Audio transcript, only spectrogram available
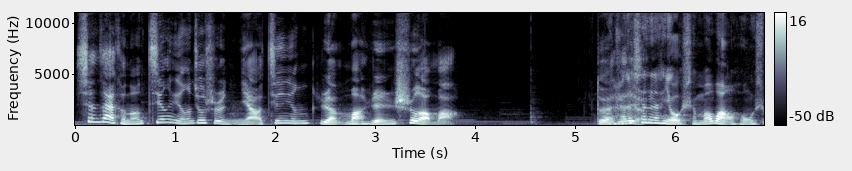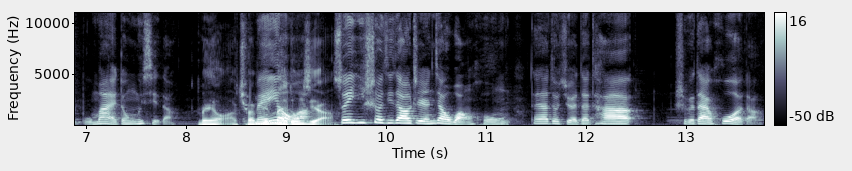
现在可能经营，就是你要经营人嘛，人设嘛。对，我觉得他的现在有什么网红是不卖东西的？没有啊，全民没有卖东西啊，所以一涉及到这人叫网红，大家就觉得他是个带货的，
